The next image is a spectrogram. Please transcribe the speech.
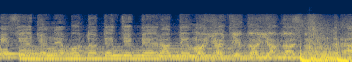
Misiedene budu te ti pirati Moja dzika jaka sandra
